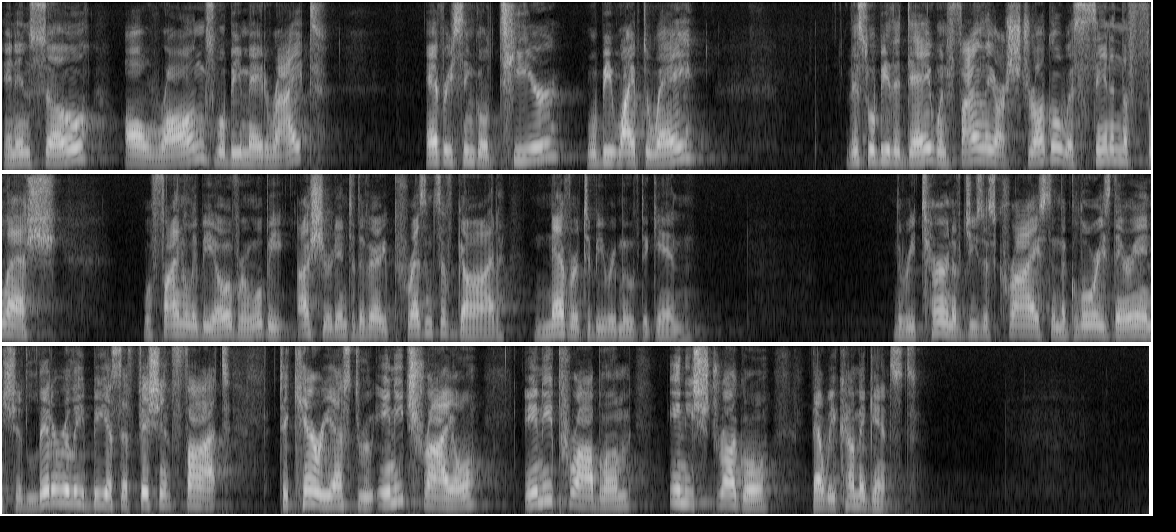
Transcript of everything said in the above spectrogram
And in so, all wrongs will be made right. Every single tear will be wiped away. This will be the day when finally our struggle with sin in the flesh will finally be over and we'll be ushered into the very presence of God, never to be removed again. The return of Jesus Christ and the glories therein should literally be a sufficient thought to carry us through any trial, any problem, any struggle that we come against.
